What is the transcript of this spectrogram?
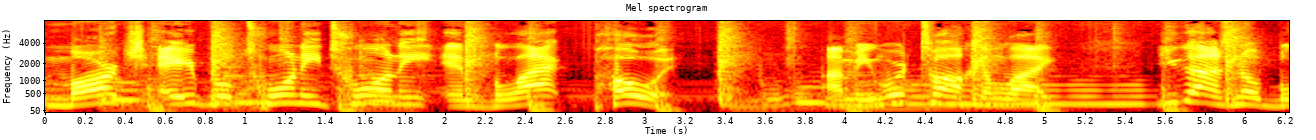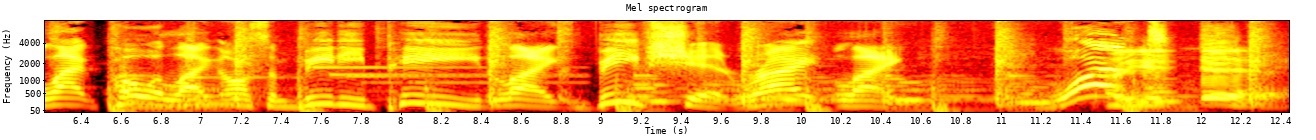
March, April 2020, and Black Poet. I mean, we're talking like you guys know Black Poet like on some BDP like beef shit, right? Like what? Oh, yeah.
